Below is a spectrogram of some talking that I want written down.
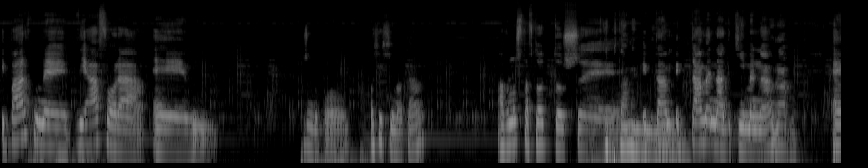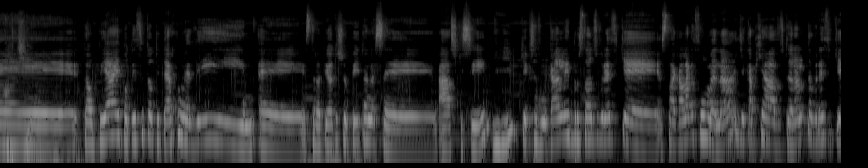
υπάρχουν ε, διάφορα. Ε, πώς να το πω. Όχι οχήματα. Αγνώστου ταυτότητος ε, Υπτάμενη. υπτά- υπτάμενα αντικείμενα. Μπράβο. Ε, τα οποία υποτίθεται ότι τα έχουν δει ε, στρατιώτες οι οποίοι ήταν σε άσκηση Μμμ. και ξαφνικά λέει μπροστά τους βρέθηκε στα καλά καθούμενα για κάποια δευτερόλεπτα βρέθηκε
